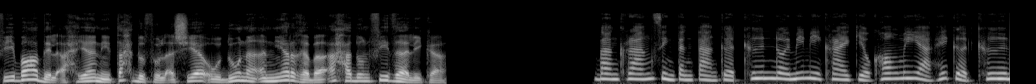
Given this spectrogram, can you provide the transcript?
في بعض الأحيان تحدث الأشياء دون أن يرغب أحد في ذلك. บางครั้งสิ่งต่างๆ เกิดขึ้นโดยไม่มีใครเกี่ยวข้องไม่อยากให้เกิดขึ้น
